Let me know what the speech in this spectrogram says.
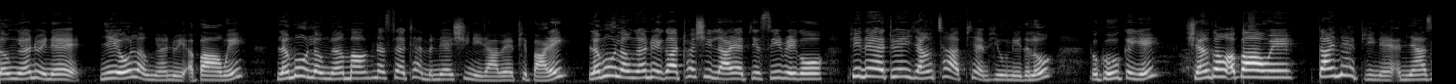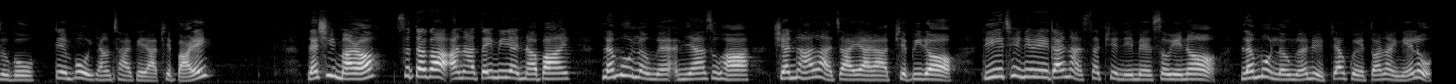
လုပ်ငန်းတွေနဲ့မြေအိုးလုပ်ငန်းတွေအပါအဝင်လက်မှုလုပ်ငန်းပေါင်း20ထက်မနည်းရှိနေတာပဲဖြစ်ပါတယ်။လက်မှုလုပ်ငန်းတွေကထွက်ရှိလာတဲ့ပစ္စည်းတွေကိုပြည်내အတွင်းရောင်းချဖြန့်ဖြူးနေသလိုပဲခူးကရင်ရန်ကုန်အပါအဝင် တိုင်းနယ်ပြည်နယ်အများစုကို တင်ပို့ရောင်းချခဲ့တာဖြစ်ပါတယ်။လက်ရှိမှာတော့စစ်တပ်ကအာဏာသိမ်းပြီးတဲ့နောက်ပိုင်းလက်မှုလုပ်ငန်းအများစုဟာရန်နာလာကြရတာဖြစ်ပြီးတော့ဒီအခြေအနေတွေတိုင်းသာဆက်ဖြစ်နေမယ်ဆိုရင်တော့လက်မှုလုပ်ငန်းတွေပျောက်ကွယ်သွားနိုင်တယ်လို့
